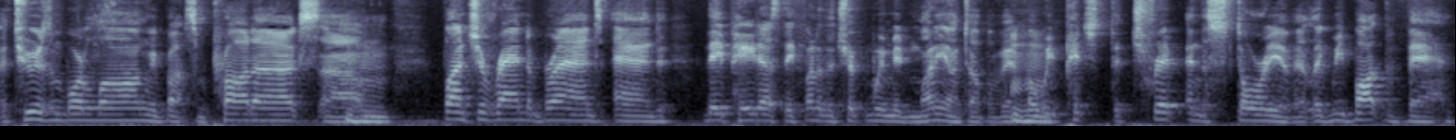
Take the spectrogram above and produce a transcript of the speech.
a tourism board along, we brought some products, um, Mm-hmm. Bunch of random brands, and they paid us. They funded the trip, and we made money on top of it. Mm-hmm. But we pitched the trip and the story of it. Like we bought the van.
